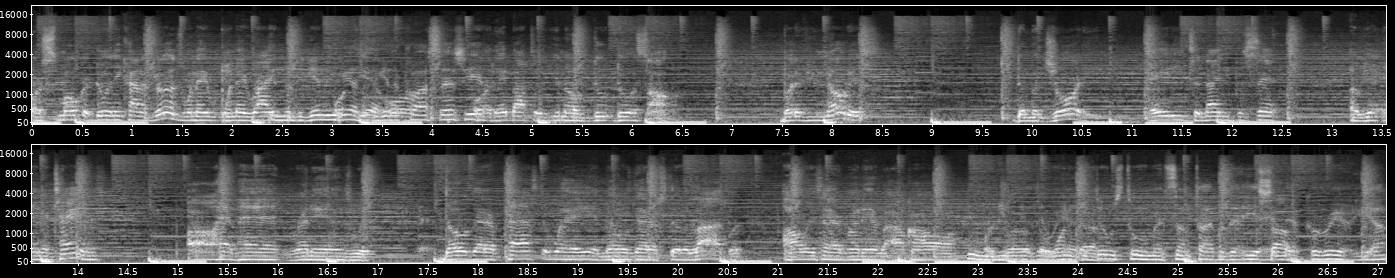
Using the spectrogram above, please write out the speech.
or smoke or do any kind of drugs when they when they write In the beginning, or- yeah, the beginning or- process, yeah. or they about to you know do do a song. But if you notice, the majority, eighty to ninety percent of your entertainers, all have had run-ins with those that have passed away and those that are still alive, but always have run-in with alcohol or hmm, drugs they or one introduced to them at some type of their, yeah, So- in their career. Yeah.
